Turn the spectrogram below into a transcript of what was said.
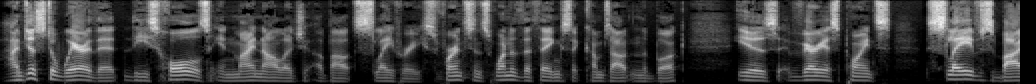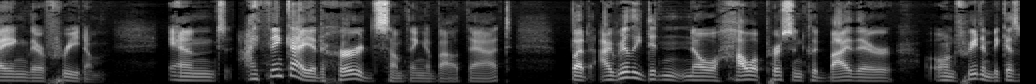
I'm just aware that these holes in my knowledge about slavery, for instance, one of the things that comes out in the book is various points slaves buying their freedom. And I think I had heard something about that but I really didn't know how a person could buy their own freedom because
